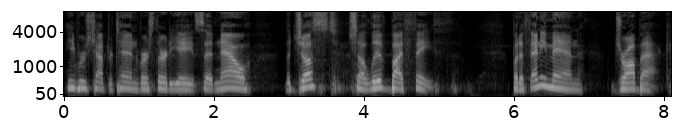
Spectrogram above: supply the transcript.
Hebrews chapter 10, verse 38 said, Now the just shall live by faith. But if any man draw back,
